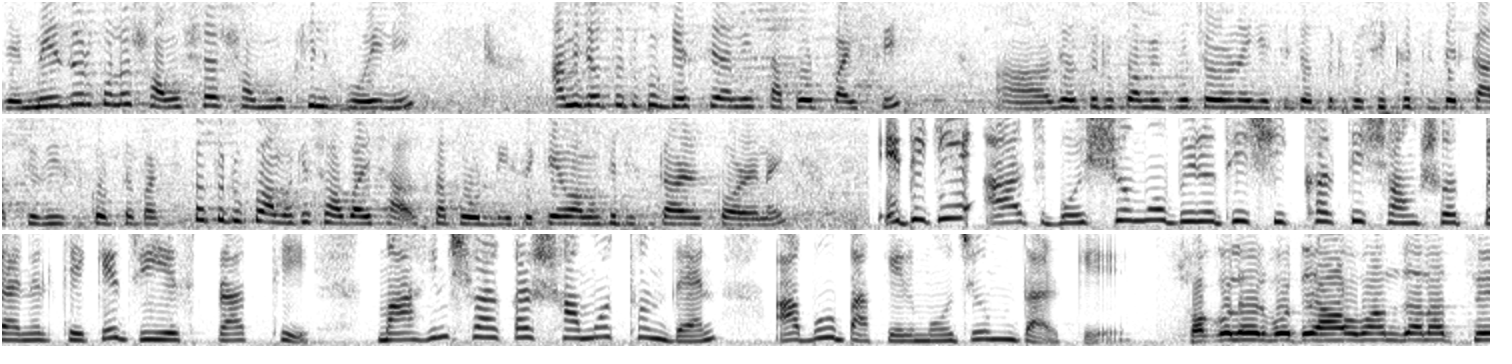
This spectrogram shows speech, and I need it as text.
যে মেজর কোনো সমস্যার সম্মুখীন হইনি। আমি যতটুকু গেছি আমি সাপোর্ট পাইছি। যতটুকু আমি প্রচারণে গেছি যতটুকু শিক্ষার্থীদের কাছে রিস্ক করতে পারছি ততটুকু আমাকে সবাই সাপোর্ট দিয়েছে। কেউ আমাকে ডিসকারেজ করে নাই। এদিকে আজ বৈষম্য বিরোধী শিক্ষার্থী সংসদ প্যানেল থেকে জিএস প্রার্থী মাহিন সরকার সমর্থন দেন আবু বাকের মজুমদারকে। সকলের প্রতি আহ্বান জানাচ্ছি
